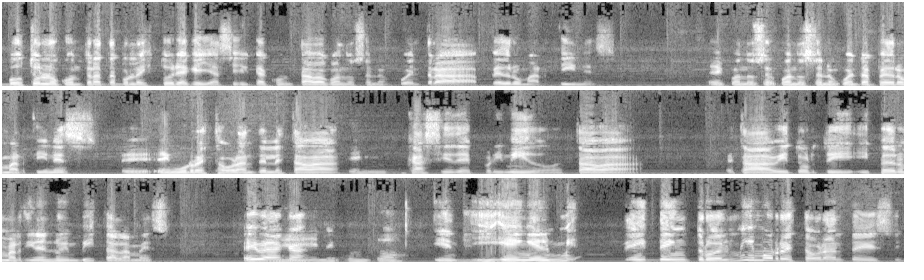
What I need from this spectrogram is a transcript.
Boston lo contrata por la historia que Yacirca contaba cuando se lo encuentra Pedro Martínez. Eh, cuando, se, cuando se lo encuentra Pedro Martínez eh, en un restaurante, él estaba casi deprimido, estaba, estaba David Ortiz y Pedro Martínez lo invita a la mesa. Y, en el eh, dentro del mismo restaurante ese,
